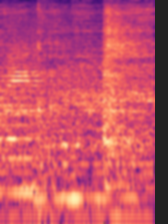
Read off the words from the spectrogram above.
everything.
